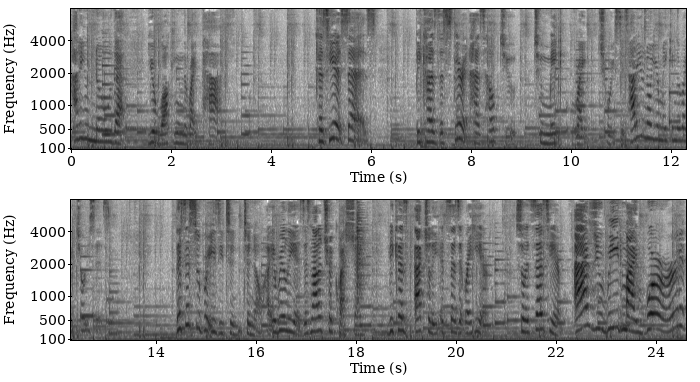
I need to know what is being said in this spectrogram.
How do you know that you're walking in the right path? Because here it says, because the Spirit has helped you to make right choices. How do you know you're making the right choices? This is super easy to, to know. It really is. It's not a trick question because actually it says it right here. So it says here, as you read my word,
